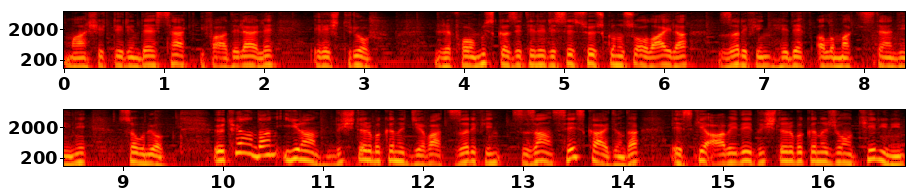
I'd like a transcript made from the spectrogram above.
manşetlerinde sert ifadelerle eleştiriyor. Reformist gazeteler ise söz konusu olayla Zarif'in hedef alınmak istendiğini savunuyor. Öte yandan İran Dışişleri Bakanı Cevat Zarif'in sızan ses kaydında eski ABD Dışişleri Bakanı John Kerry'nin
